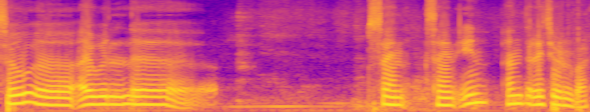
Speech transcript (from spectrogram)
so uh, I will uh, sign sign in and return back.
